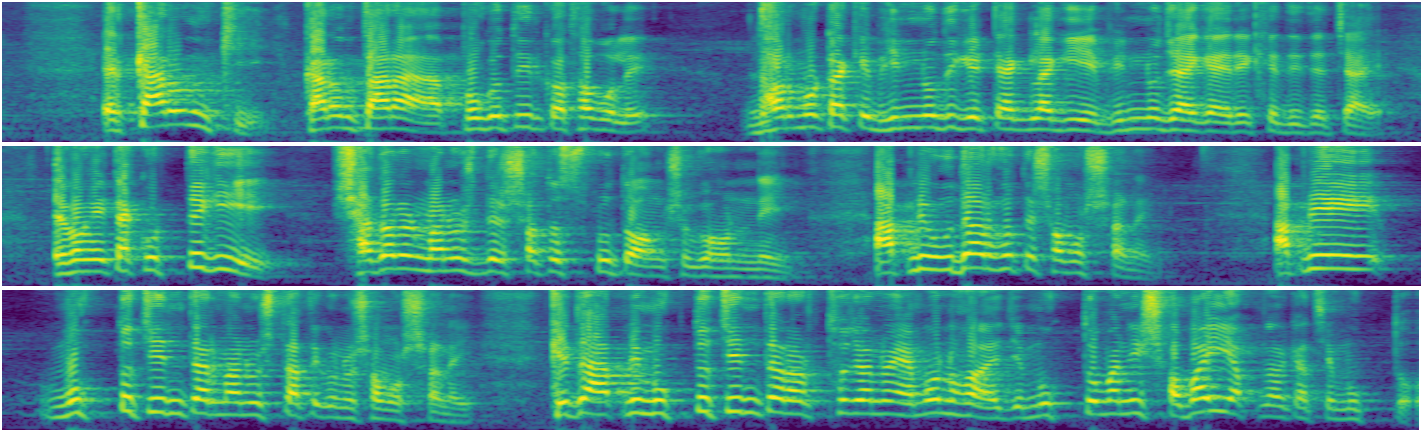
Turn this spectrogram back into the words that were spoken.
এর কারণ কি? কারণ তারা প্রগতির কথা বলে, ধর্মটাকে ভিন্ন দিকে ট্যাগ লাগিয়ে ভিন্ন জায়গায় রেখে দিতে চায়। এবং এটা করতে গিয়ে সাধারণ মানুষদের স্বতঃস্ফূর্ত অংশগ্রহণ নেই। আপনি উদার হতে সমস্যা নেই। আপনি মুক্ত চিন্তার মানুষ, তাতে কোনো সমস্যা নেই। কিন্তু আপনি মুক্ত চিন্তার অর্থ যেন এমন হয় যে মুক্ত মানে সবাই আপনার কাছে মুক্ত।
